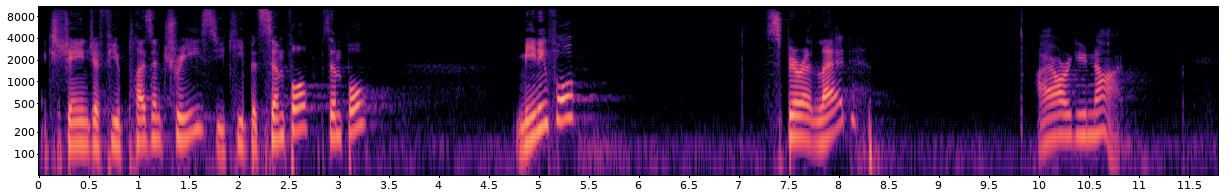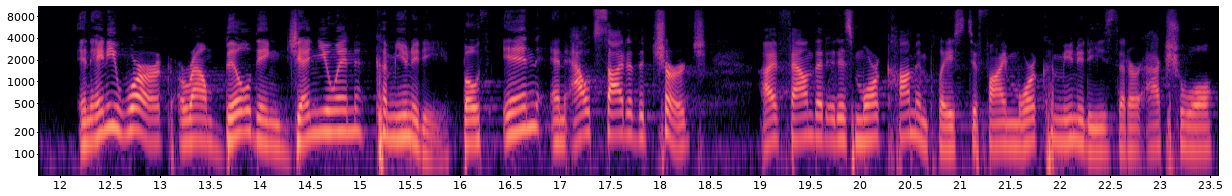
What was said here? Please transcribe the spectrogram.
exchange a few pleasantries. You keep it simple, simple, meaningful, spirit led. I argue not. In any work around building genuine community, both in and outside of the church, I've found that it is more commonplace to find more communities that are actual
